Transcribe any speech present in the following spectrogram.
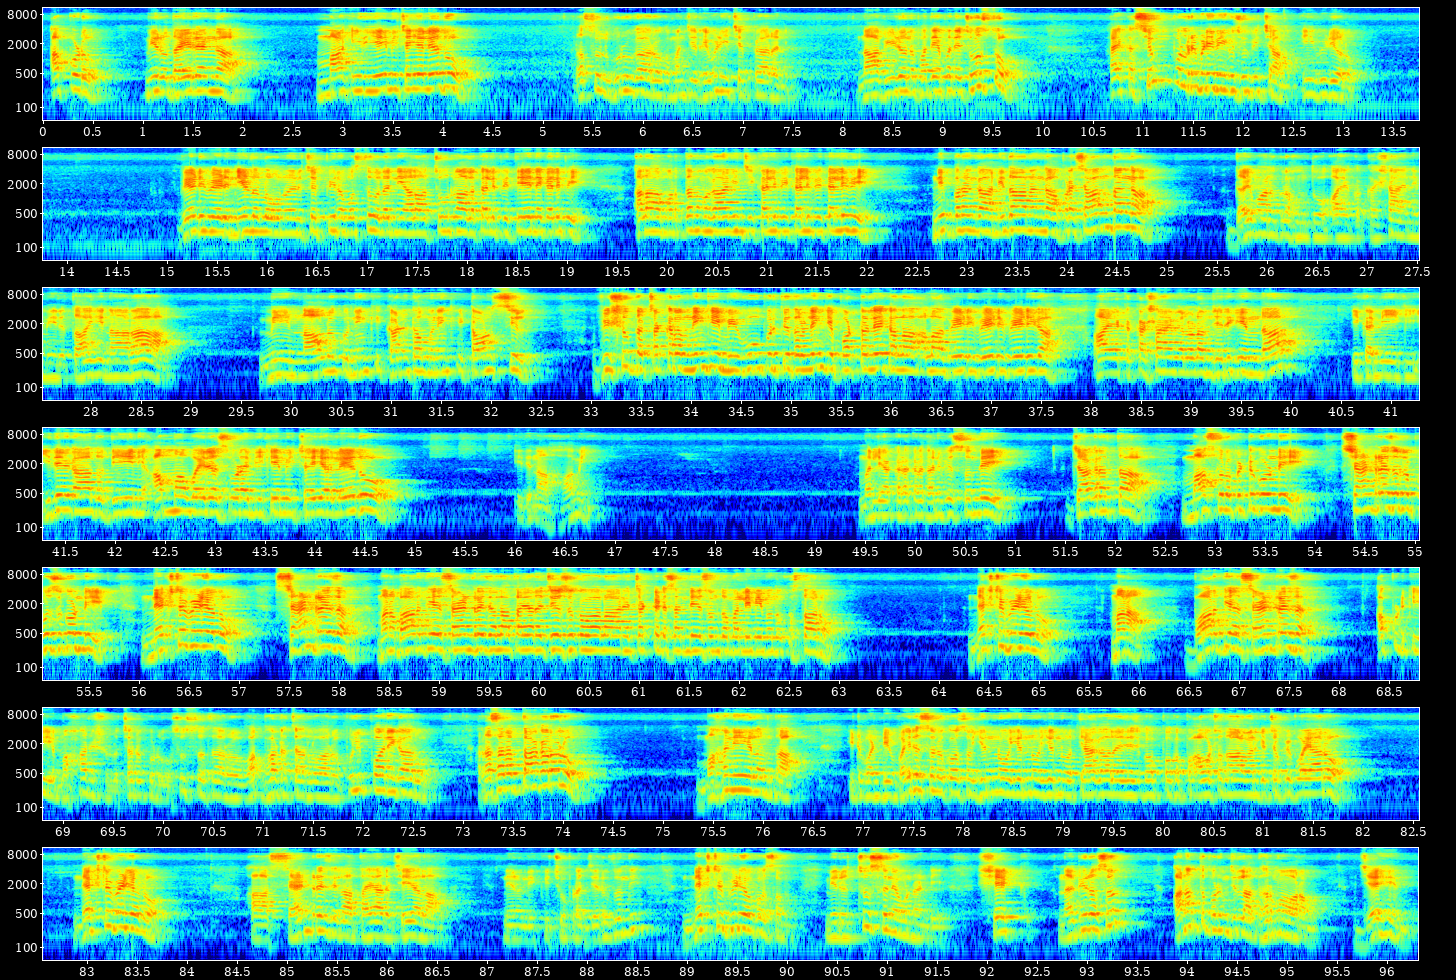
అప్పుడు మీరు ధైర్యంగా మాకు ఇది ఏమి చేయలేదు రసూల్ గురుగారు ఒక మంచి రెమెడీ చెప్పారని నా వీడియోను పదే పదే చూస్తూ ఆ యొక్క సింపుల్ రెమెడీ మీకు చూపించాను ఈ వీడియోలో. వేడి వేడి నీళ్ళలో నేను చెప్పిన వస్తువులన్నీ అలా చూర్ణాలు కలిపి తేనె కలిపి అలా మర్దనము గావించి కలిపి కలిపి కలిపి నిబ్బరంగా నిదానంగా ప్రశాంతంగా దైవానుగ్రహంతో ఆ యొక్క కషాయాన్ని మీరు తాగినారా? మీ నాలుగు నింకి కంఠము నింకి టాన్సిల్ విశుద్ధ చక్రం నింకి మీ ఊపిరితిత్తుల నింకి పొట్టలేక అలా అలా వేడి వేడి వేడిగా ఆ యొక్క కషాయం వెళ్ళడం జరిగిందా? ఇక మీకు ఇదే కాదు దీని అమ్మ వైరస్ కూడా మీకేమీ చేయలేదు. ఇది నా హామీ. మళ్ళీ అక్కడక్కడ కనిపిస్తుంది. జాగ్రత్త మాస్కులు పెట్టుకోండి శానిటైజర్లు పూసుకోండి. నెక్స్ట్ వీడియోలో శానిటైజర్ మన భారతీయ శానిటైజర్ ఎలా తయారు చేసుకోవాలా అనే చక్కటి సందేశంతో మళ్ళీ మీ ముందుకు వస్తాను. నెక్స్ట్ వీడియోలో మన భారతీయ శానిటైజర్ అప్పటికి మహర్షులు చరుకుడు సుస్థతారు వద్భాటాచారులు వారు పులిప్పాని గారు రసరత్నాకరులు మహనీయులంతా. ఇటువంటి వైరస్సుల కోసం ఎన్నో ఎన్నో ఎన్నో త్యాగాలు చేసి గొప్ప గొప్ప ఔషధాలు మనకి చెప్పిపోయారు. నెక్స్ట్ వీడియోలో ఆ శానిటైజ్ ఇలా తయారు చేయాలా నేను మీకు చూపడం జరుగుతుంది. నెక్స్ట్ వీడియో కోసం మీరు చూస్తూనే ఉండండి. షేక్ నబీ రసూల్ అనంతపురం జిల్లా ధర్మవరం. జై హింద్.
